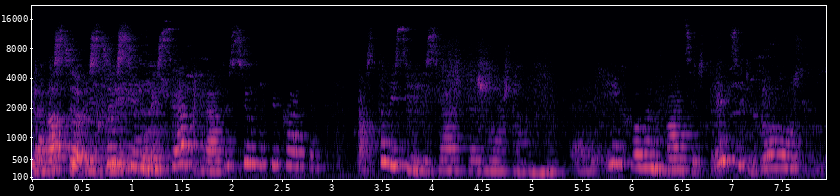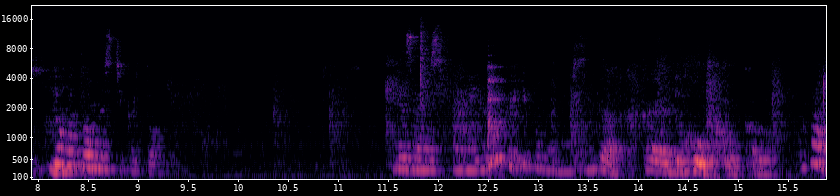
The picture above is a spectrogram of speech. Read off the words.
Так, 100 170 градусів випікати, 180 теж можна. Е, І хвилин 20-30 до, до готовності картоплі. Я зараз помию руки і повернуся. Да, какая духовка у кого. Так.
